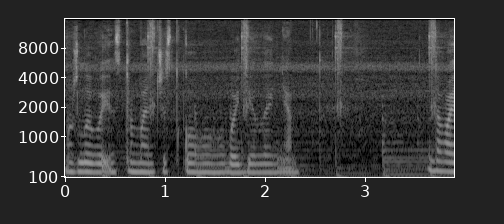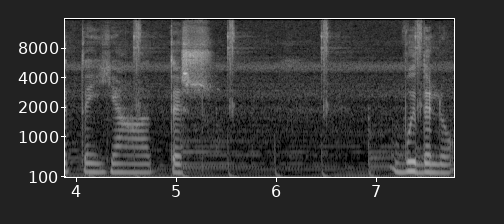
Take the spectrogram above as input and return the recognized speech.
Можливо, інструмент часткового виділення. Давайте я теж видалю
